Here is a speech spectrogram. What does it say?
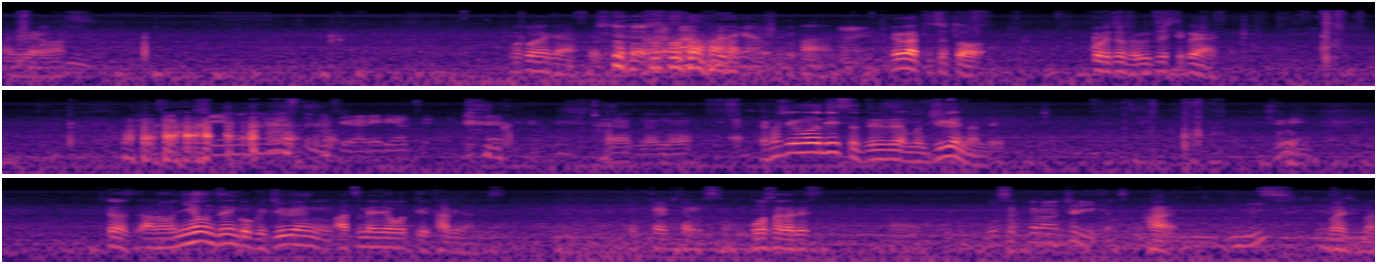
とうございますまあこれだけなんですけど。ははい。い、よかった。ちょっとこれちょっと映してくれないですか？欲しいものリスト見せられるやつや。な、なの、欲しいものリスト全然もう10円なんで。10円？そうです。あの日本全国10円集めようっていう旅なんです。どっから来たんですか？大阪です。大阪からチャリで来たんですか？はい。マジマ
